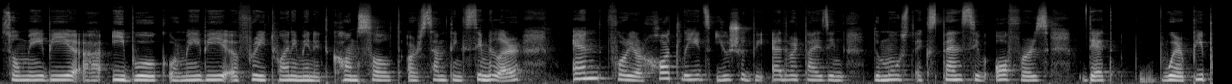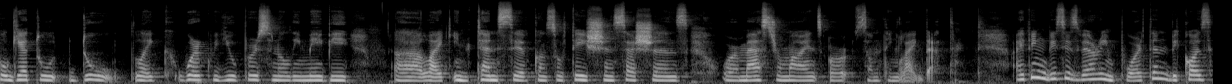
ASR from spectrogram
So maybe a ebook or maybe a free 20 minute consult or something similar. And for your hot leads, you should be advertising the most expensive offers that where people get to do like work with you personally, maybe uh, like intensive consultation sessions or masterminds or something like that. I think this is very important because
